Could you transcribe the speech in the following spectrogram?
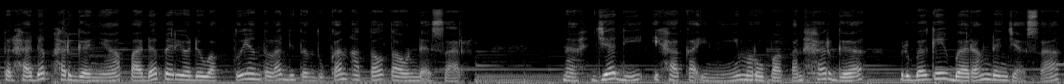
terhadap harganya pada periode waktu yang telah ditentukan atau tahun dasar. Nah, jadi IHK ini merupakan harga berbagai barang dan jasa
